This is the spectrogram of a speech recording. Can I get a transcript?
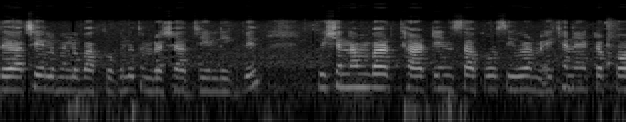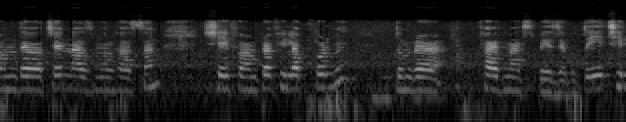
দেওয়া আছে, এলোমেলো বাক্যগুলো তোমরা সাজিয়ে লিখবে। Question number thirteen suppose your এখানে একটা ফর্ম দেওয়া আছে, নাজমুল হাসান, সেই ফর্মটা ফিল আপ করবে। তোমরা ফাইভ মার্কস পেয়ে যাবে। তো এই ছিল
